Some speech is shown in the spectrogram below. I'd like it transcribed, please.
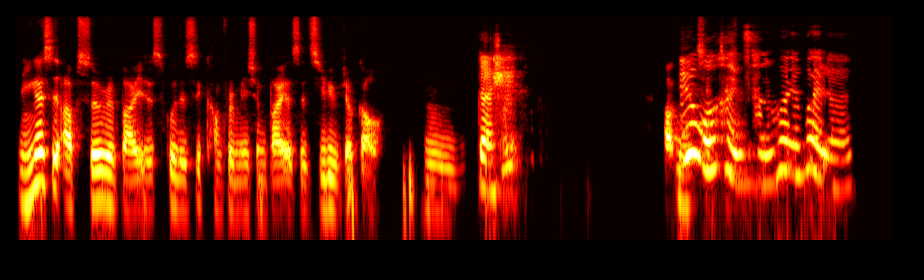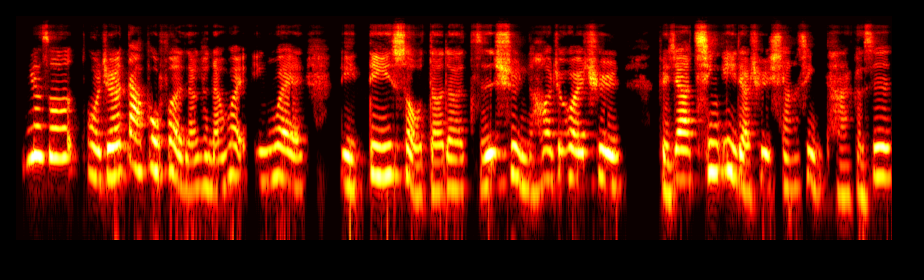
你应该是 observer bias 或者是 confirmation bias 的几率比较高。嗯，对。因为我很常会为了，应该说，我觉得大部分人可能会因为你第一手得的资讯，然后就会去比较轻易的去相信它，可是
